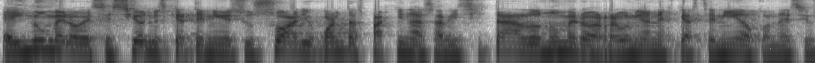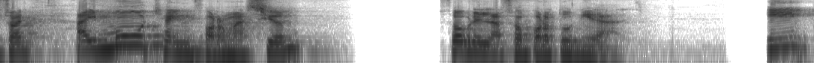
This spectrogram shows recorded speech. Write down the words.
el número de sesiones que ha tenido ese usuario, cuántas páginas ha visitado, número de reuniones que has tenido con ese usuario. Hay mucha información sobre las oportunidades. Y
